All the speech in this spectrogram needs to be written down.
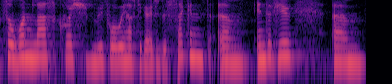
so one last question before we have to go to the second um, interview. Um,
